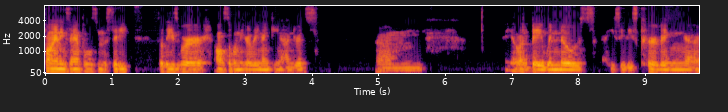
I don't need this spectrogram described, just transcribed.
fine examples in the city. So these were also in the early 1900s. Um, a lot of bay windows. You see these curving, uh,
